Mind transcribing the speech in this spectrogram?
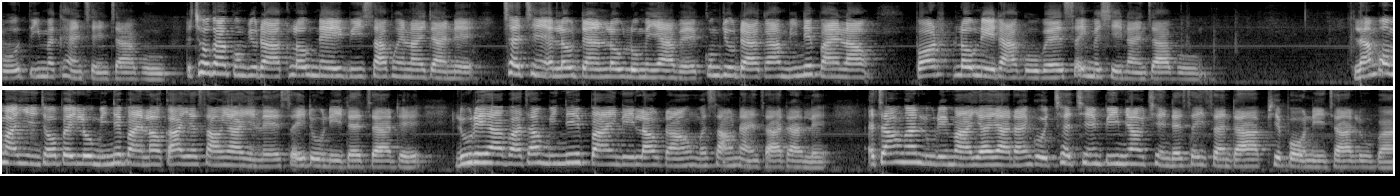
ကိုတီးမခန့်ချင်ကြဘူးတချို့ကကွန်ပျူတာခလုတ်နေပြီးစားဖွင့်လိုက်တာနဲ့ချက်ချင်းအလုပ်တန်းလုပ်လို့မရပဲကွန်ပျူတာကမိနစ်ပိုင်းလောက်ဘော့လုံးနေတာကိုပဲစိတ်မရှိနိုင်ကြဘူးလမ်းပေါ်မှာရင်ကျော်ပိတ်လို့မိနစ်ပိုင်းလောက်ကားရဲဆောင်ရရင်လည်းစိတ်တို့နေတတ်ကြတယ်လူတွေဟာဘာကြောင့်မိနစ်ပိုင်းလေးလောက်တောင်မဆောင်နိုင်ကြတာလဲအကြောင်းကလူတွေမှာရာရာတိုင်းကိုချက်ချင်းပြီးမြောက်ခြင်းတဲ့စိတ်ဆန္ဒဖြစ်ပေါ်နေကြလို့ပါ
